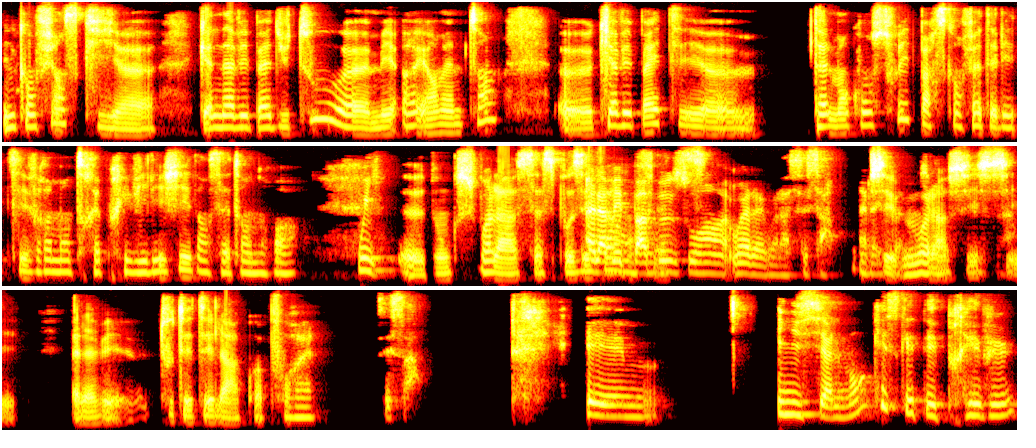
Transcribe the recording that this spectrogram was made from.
une confiance qui euh, qu'elle n'avait pas du tout, euh, mais et en même temps euh, qui n'avait pas été euh, tellement construite parce qu'en fait elle était vraiment très privilégiée dans cet endroit. Oui. Euh, donc voilà, ça se posait. Elle n'avait pas, pas besoin. Voilà, voilà, c'est ça. C'est voilà, c'est, c'est, elle avait tout était là quoi pour elle. C'est ça. Et initialement, qu'est-ce qui était prévu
